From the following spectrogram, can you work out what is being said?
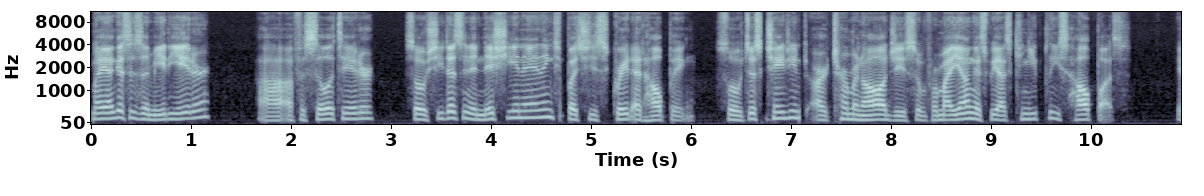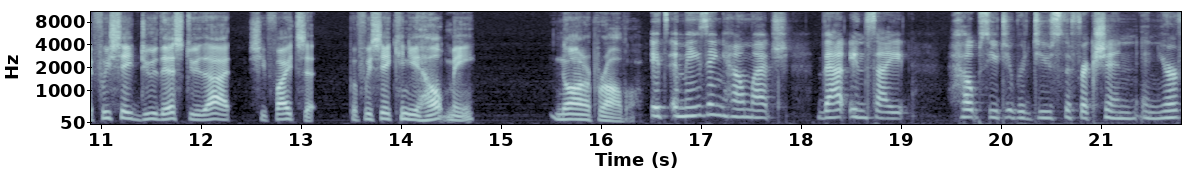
My youngest is a mediator, uh, a facilitator. So she doesn't initiate anything, but she's great at helping. So just changing our terminology. So for my youngest, we ask, can you please help us? If we say do this, do that, she fights it. But if we say, can you help me? Not a problem. It's amazing how much that insight helps you to reduce the friction in your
